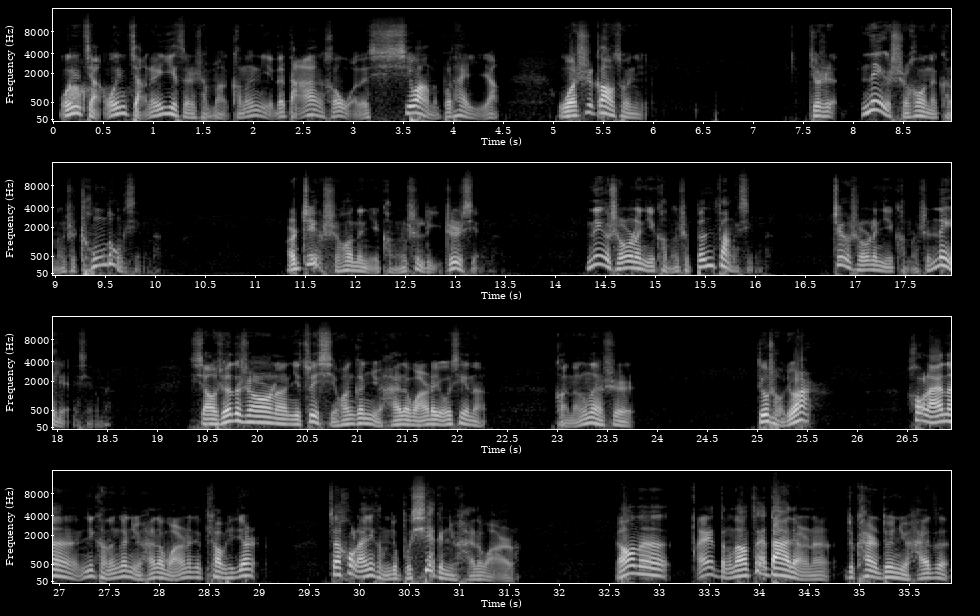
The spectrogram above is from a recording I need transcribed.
我跟你讲，我跟你讲这个意思是什么？可能你的答案和我的希望的不太一样。我是告诉你，就是那个时候呢，可能是冲动型的，而这个时候呢，你可能是理智型的。那个时候呢，你可能是奔放型的；这个时候呢，你可能是内敛型的。小学的时候呢，你最喜欢跟女孩子玩的游戏呢，可能呢是丢手绢后来呢，你可能跟女孩子玩呢就跳皮筋儿。再后来，你可能就不屑跟女孩子玩了。然后呢，哎，等到再大一点呢，就开始对女孩子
